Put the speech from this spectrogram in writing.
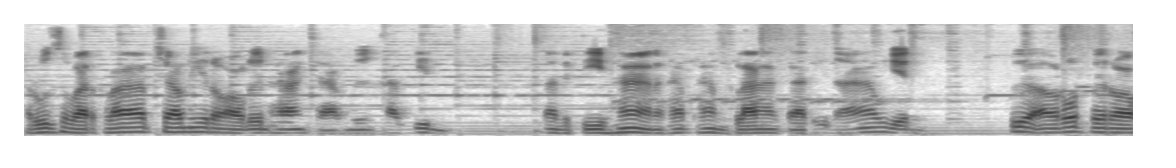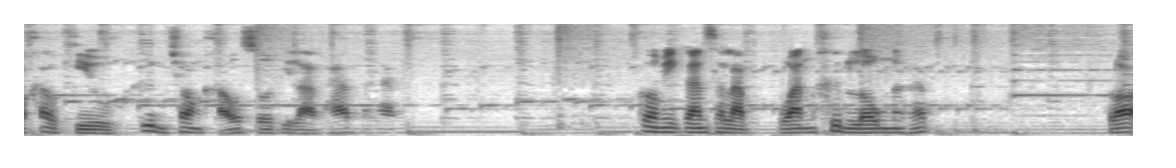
อรุณสวัสดิ์ครับ เช้านี้เราออกเดินทางจากเมืองคากินตั้งแต่ตีห้านะครับท่ามกลางอากาศที่หนาวเย็น เพื่อเอารถไปรอเข้าคิว ขึ้นช่องเขาโซติลาพัสนะครับ ก็มีการสลับวันขึ้นลงนะครับ เพราะ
